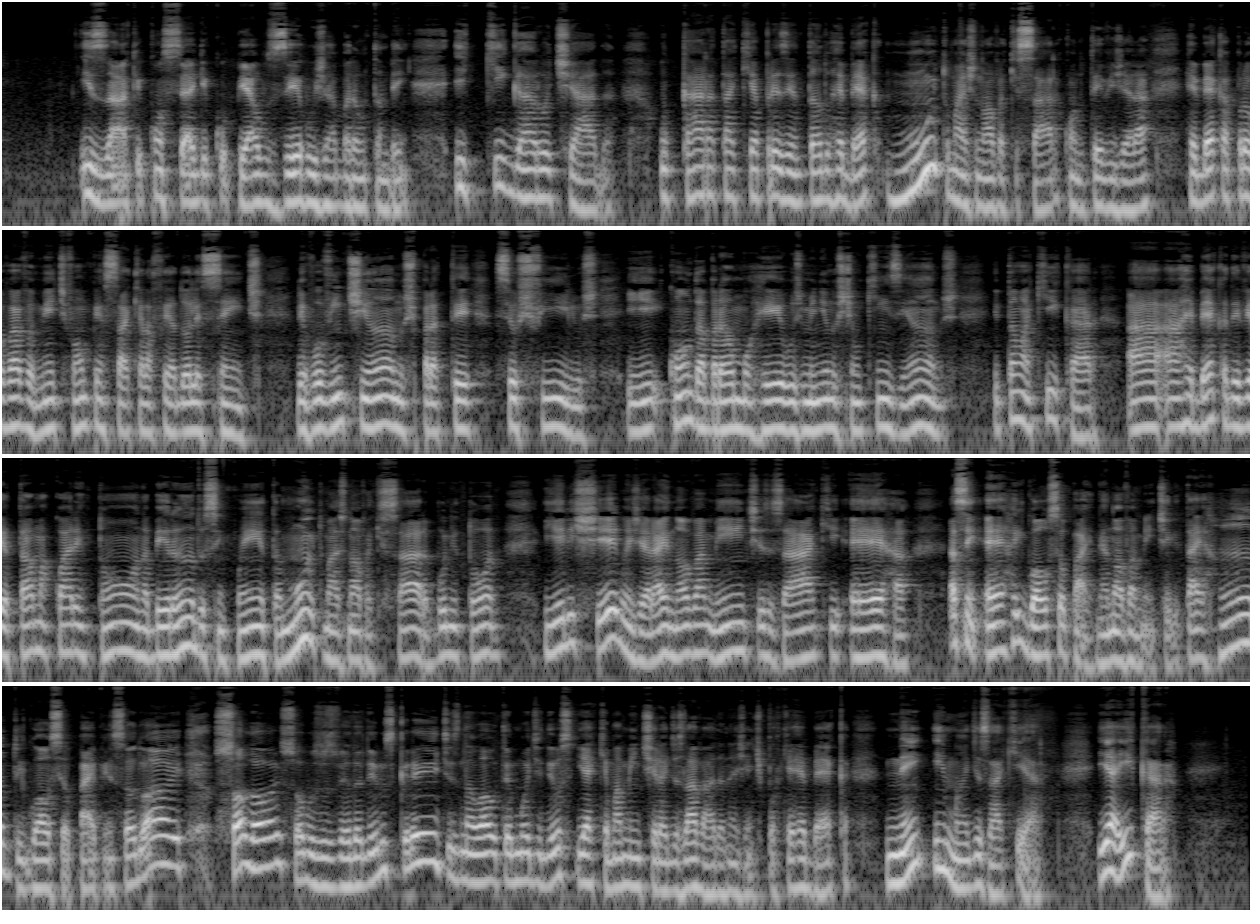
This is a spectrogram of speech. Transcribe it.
Isaac consegue copiar os erros de Abraão também. E que garoteada! O cara está aqui apresentando Rebeca, muito mais nova que Sara, quando teve Gerar. Rebeca provavelmente, vão pensar que ela foi adolescente, levou 20 anos para ter seus filhos, e quando Abraão morreu, os meninos tinham 15 anos. Então aqui, cara, a, a Rebeca devia estar tá uma quarentona, beirando 50, muito mais nova que Sara, bonitona. E eles chegam em Gerar e novamente Isaac erra assim, erra igual o seu pai, né? Novamente, ele está errando igual o seu pai, pensando, ai, só nós somos os verdadeiros crentes, não há o temor de Deus. E aqui é uma mentira deslavada, né, gente? Porque Rebeca nem irmã de Isaac era. E aí, cara,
